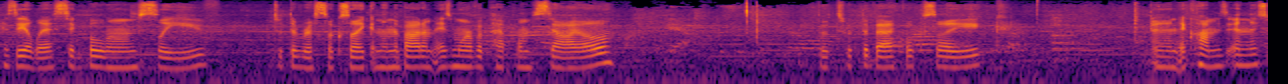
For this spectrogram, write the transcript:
Has the elastic balloon sleeve. That's what the wrist looks like. And then the bottom is more of a peplum style. That's what the back looks like. And it comes in this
